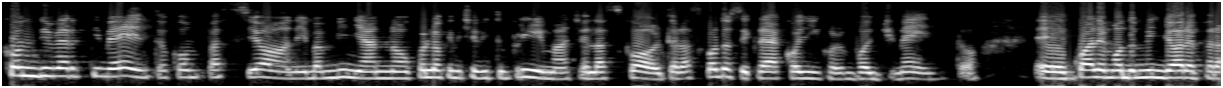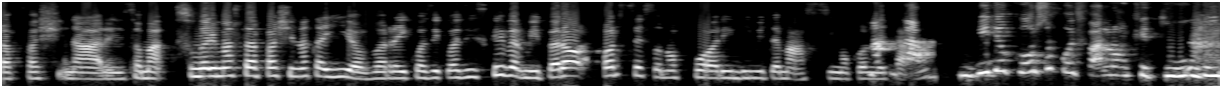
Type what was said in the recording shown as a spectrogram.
con divertimento, con passione. I bambini hanno quello che dicevi tu prima, cioè l'ascolto, e l'ascolto si crea con il coinvolgimento. Eh, quale modo migliore per affascinare? Insomma, sono rimasta affascinata io, vorrei quasi quasi iscrivermi, però forse sono fuori il limite massimo con l'età. Il videocorso puoi farlo anche tu. cioè.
